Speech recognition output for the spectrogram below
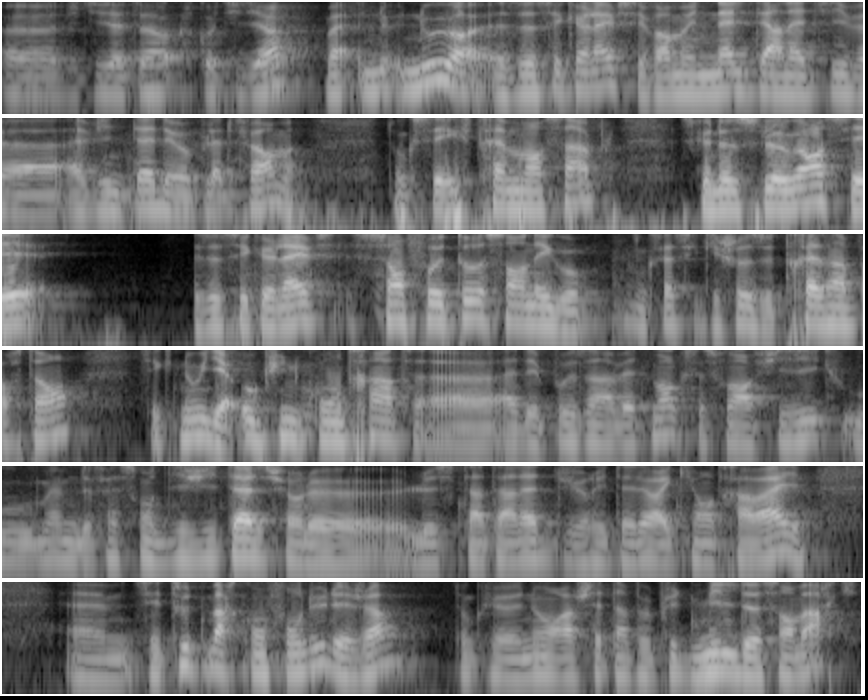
euh, d'utilisateurs quotidiens. nous, The Second Life, c'est vraiment une alternative à, à Vinted et aux plateformes. Donc c'est extrêmement simple parce que notre slogan c'est The Second Life, sans photo, sans négo. Donc ça, c'est quelque chose de très important. C'est que nous, il n'y a aucune contrainte à, déposer un vêtement, que ce soit en physique ou même de façon digitale sur le, site internet du retailer avec qui on travaille. Euh, c'est toutes marques confondues déjà. Donc euh, nous, on rachète un peu plus de 1200 marques.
